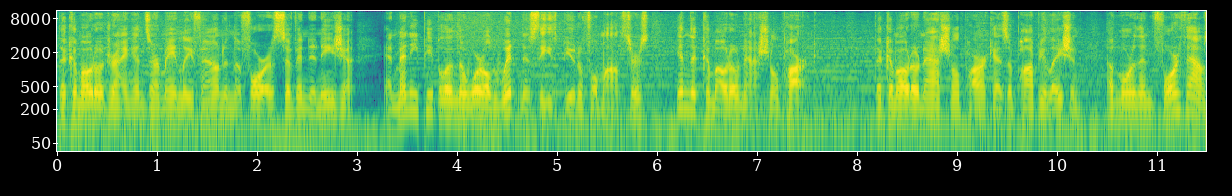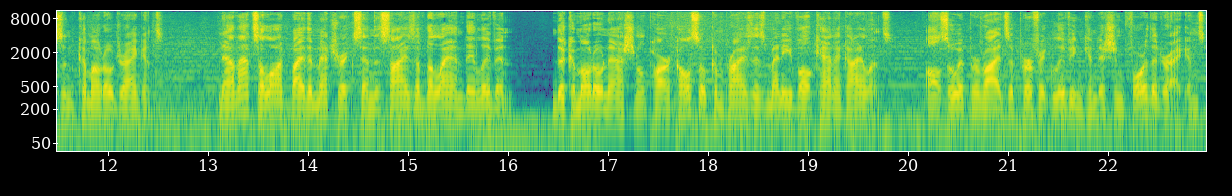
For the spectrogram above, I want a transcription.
The Komodo dragons are mainly found in the forests of Indonesia, and many people in the world witness these beautiful monsters in the Komodo National Park. The Komodo National Park has a population of more than 4,000 Komodo dragons. Now that's a lot by the metrics and the size of the land they live in. The Komodo National Park also comprises many volcanic islands. Also, it provides a perfect living condition for the dragons,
